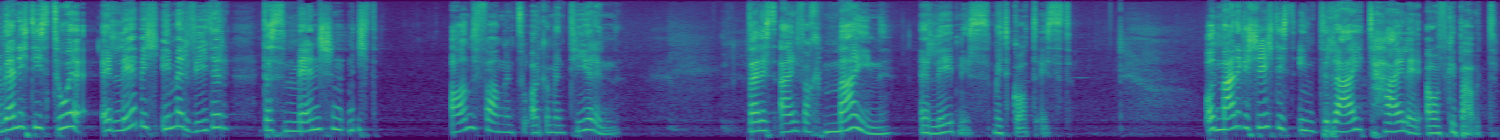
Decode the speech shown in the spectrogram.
wenn ich dies tue, erlebe ich immer wieder, dass Menschen nicht anfangen zu argumentieren, weil es einfach mein Erlebnis mit Gott ist. Und meine Geschichte ist in drei Teile aufgebaut.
